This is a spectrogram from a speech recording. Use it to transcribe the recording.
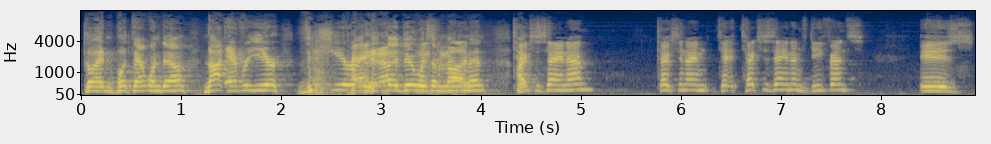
Go ahead and put that one down. Not every year. This year, I Hey, think they do with the listen, bud, moment. Texas A&M, Texas A&M, Texas A&M's defense is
